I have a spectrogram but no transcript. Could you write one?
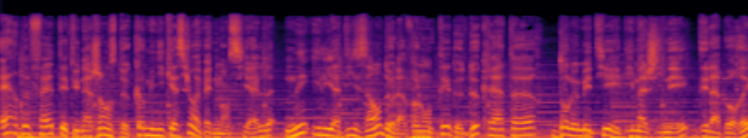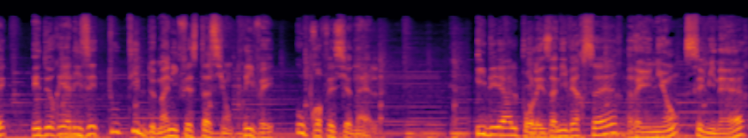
Air de Fête est une agence de communication événementielle née il y a 10 ans de la volonté de deux créateurs dont le métier est d'imaginer, d'élaborer et de réaliser tout type de manifestations privées ou professionnelles. Idéal pour les anniversaires, réunions, séminaires,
